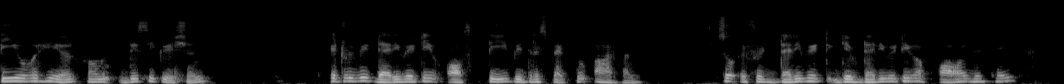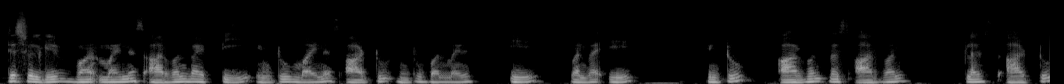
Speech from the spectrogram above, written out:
T over here from this equation, it will be derivative of T with respect to R1. So if we derivative give derivative of all these things, this will give 1 minus r1 by t into minus r2 into 1 minus a 1 by a into r1 plus r1 plus r2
